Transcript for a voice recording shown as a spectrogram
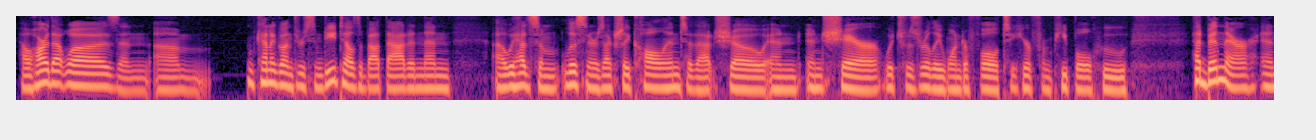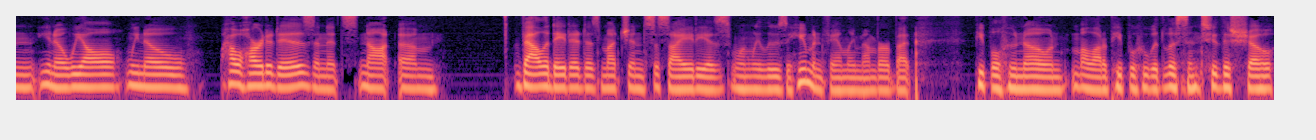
how hard that was. And um, I'm kind of going through some details about that. And then uh, we had some listeners actually call into that show and, and share, which was really wonderful to hear from people who had been there. And, you know, we all, we know how hard it is and it's not, um, validated as much in society as when we lose a human family member, but people who know and a lot of people who would listen to this show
